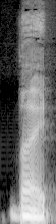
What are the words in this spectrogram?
But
